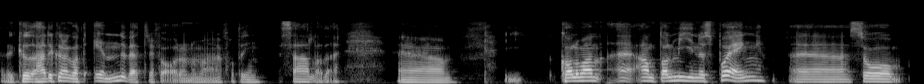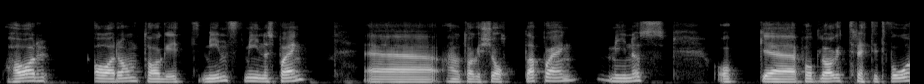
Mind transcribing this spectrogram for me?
det hade kunnat gått ännu bättre för Aron om man hade fått in Salah där. Eh, kollar man eh, antal minuspoäng eh, så har Aron tagit minst minuspoäng. Eh, han har tagit 28 poäng minus. Och eh, poddlaget 32.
